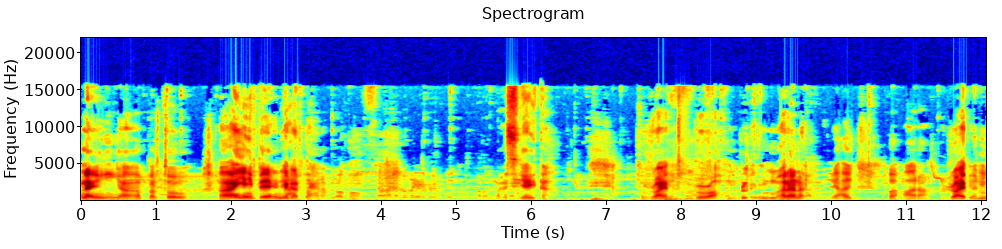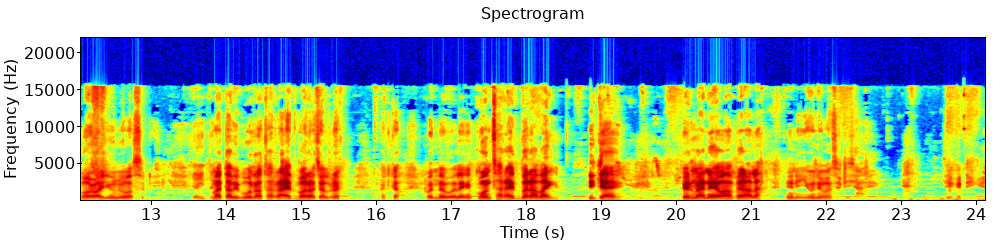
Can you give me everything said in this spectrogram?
नहीं यहाँ पर तो हाँ यहीं पे एंड करते हैं। बस यही था। राइट बड़ा भरा ना? बहारा। राइट बड़ा यूनिवर्सिटी यहीं तक मैं तभी बोल रहा था रायत बरा चल रहा है। बंदे बोले कौन सा रायत बरा भाई? ये क्या है? फिर मैंने वहाँ पे डाला नहीं नहीं यूनिवर्सिटी जा रहे ठीक है ठीक है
